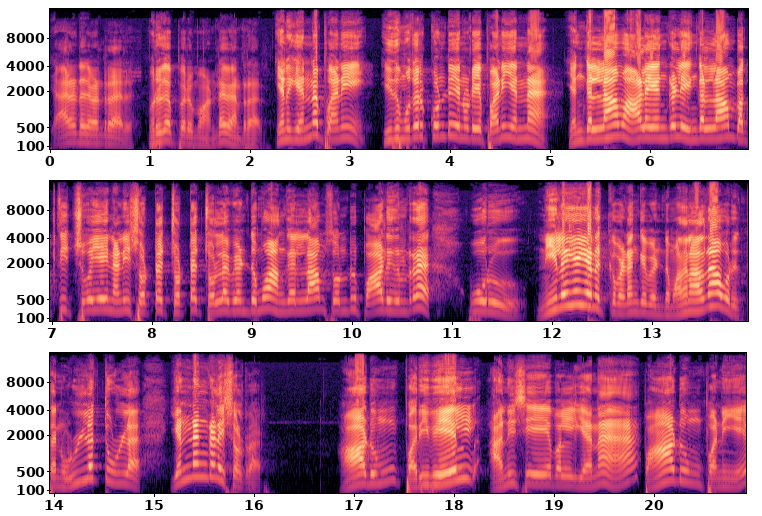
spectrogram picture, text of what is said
யாரிட வென்றாரு? முருகப்பெருமான்ல வென்றார். எனக்கு என்ன பணி? இது முதற்கொண்டு என்னுடைய பணி என்ன? எங்கெல்லாம் ஆலயங்கள் எங்கெல்லாம் பக்தி சுவையை நனி சொட்ட சொட்ட சொல்ல வேண்டுமோ அங்கெல்லாம் சென்று பாடுகின்ற ஒரு நிலையை எனக்கு வழங்க வேண்டும். அதனால் தான் அவர் தன் உள்ளத்து உள்ள எண்ணங்களை சொல்றார். ஆடும் பரிவேல் அணிசேவல் என பாடும் பணியே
